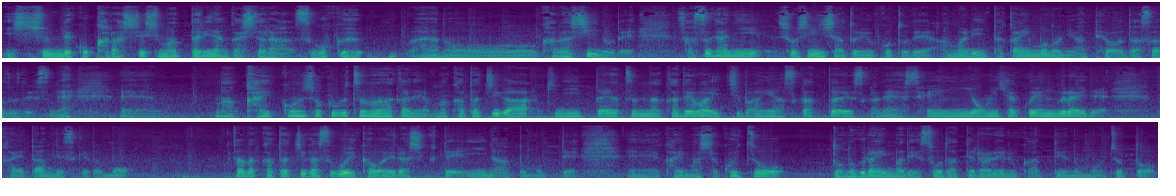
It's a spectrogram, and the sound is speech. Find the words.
一瞬でこう枯らしてしまったりなんかしたらすごく、あのー、悲しいのでさすがに初心者ということであんまり高いものには手は出さずですね、えーまあ、開墾植物の中で、まあ、形が気に入ったやつの中では一番安かったですかね。1400円ぐらいで買えたんですけども、ただ形がすごい可愛らしくていいなと思って、えー、買いました。こいつをどのぐらいまで育てられるかっていうのもちょっと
